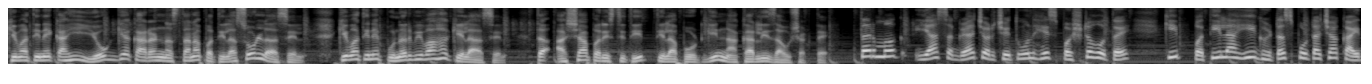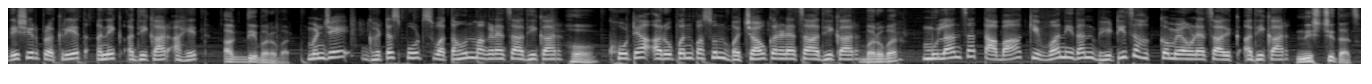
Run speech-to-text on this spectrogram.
किंवा तिने काही योग्य कारण नसताना पतीला सोडलं असेल किंवा तिने पुनर्विवाह केला असेल तर अशा परिस्थितीत तिला पोटगी नाकारली जाऊ शकते. तर मग या सगळ्या चर्चेतून हे स्पष्ट होतंय की पतीलाही घटस्फोटाच्या कायदेशीर प्रक्रियेत अनेक अधिकार आहेत? अगदी बरोबर. म्हणजे घटस्फोट स्वतःहून मागण्याचा अधिकार? हो. खोट्या आरोपांपासून बचाव करण्याचा अधिकार? बरोबर. मुलांचा ताबा किंवा निदान भेटीचा हक्क मिळवण्याचा अधिक- अधिकार? निश्चितच.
